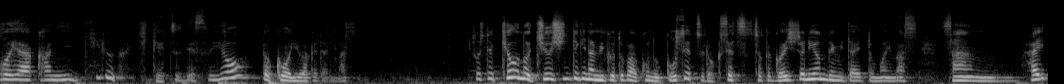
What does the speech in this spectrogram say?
健やかに生きる秘訣ですよとこういうわけであります。そして今日の中心的な御言葉はこの5節6節。ちょっとご一緒に読んでみたいと思います。3はい。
